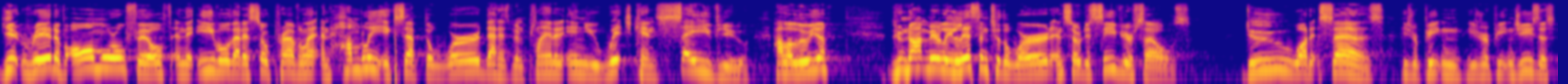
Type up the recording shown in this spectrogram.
get rid of all moral filth and the evil that is so prevalent, and humbly accept the word that has been planted in you, which can save you. Hallelujah. Do not merely listen to the word and so deceive yourselves. Do what it says. He's repeating, he's repeating Jesus.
